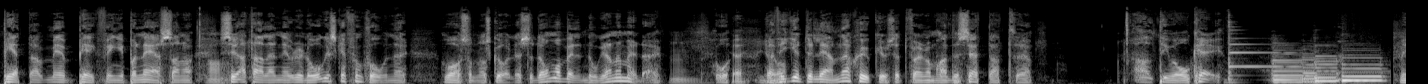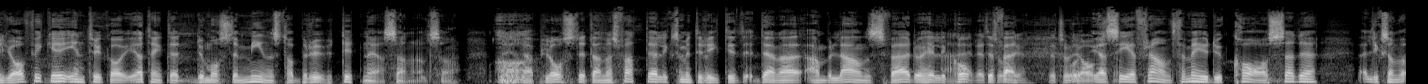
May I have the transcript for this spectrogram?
peta med pekfinger på näsan och se att alla neurologiska funktioner var som de skulle. Så de var väldigt noggranna med det där. Och Ja, jag ja. fick ju inte lämna sjukhuset förrän de hade sett att eh, allting var okej. Men jag fick intryck av, jag tänkte du måste minst ha brutit näsan alltså. Med det där plåstret, annars fattar jag liksom inte riktigt denna ambulansfärd och helikopterfärd. jag- det trodde jag också. jag ser framför mig hur du kasade, liksom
